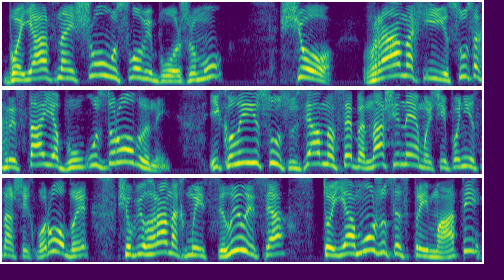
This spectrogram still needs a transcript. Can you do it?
Бо я знайшов у Слові Божому, що в ранах Ісуса Христа я був уздоровлений. І коли Ісус взяв на себе наші немочі і поніс наші хвороби, щоб в його ранах ми зцілилися, то я можу це сприймати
